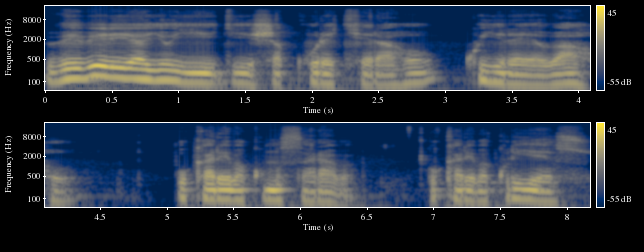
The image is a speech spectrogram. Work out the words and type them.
Bibiliya yo yigisha kurekeraho kwirebaho. Ukareba ku musaraba ukareba kuri yesu.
